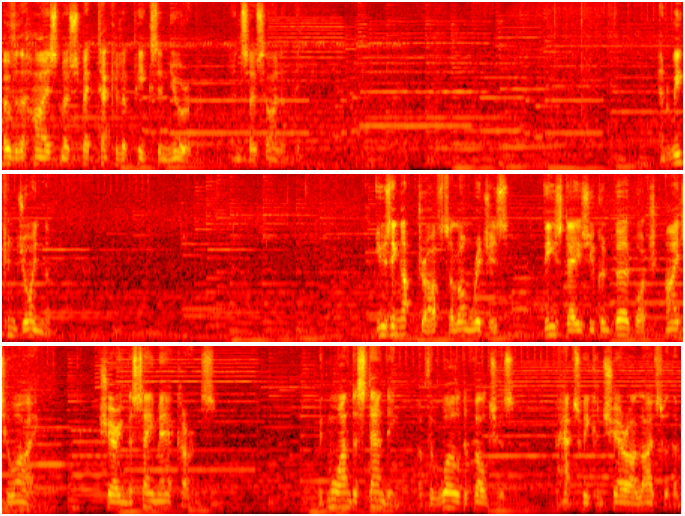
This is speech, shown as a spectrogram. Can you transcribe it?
over the highest, most spectacular peaks in Europe and so silently. And we can join them. Using updrafts along ridges, these days you can birdwatch eye to eye, sharing the same air currents. With more understanding of the world of vultures, perhaps we can share our lives with them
